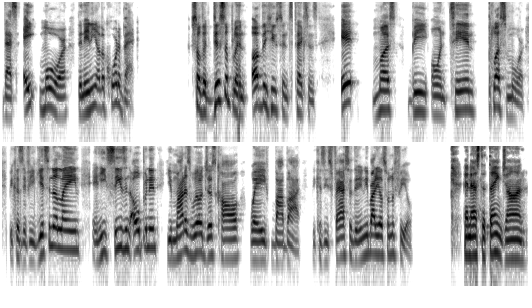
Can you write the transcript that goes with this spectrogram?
That's eight more than any other quarterback. So the discipline of the Houston Texans, it must be on 10 plus more because if he gets in the lane and he sees an opening, you might as well just call wave bye bye because he's faster than anybody else on the field. And that's the thing, John.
